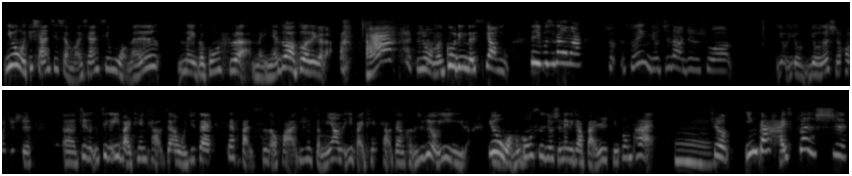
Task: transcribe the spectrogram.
因为我就想起什么，想起我们那个公司啊每年都要做这个的，啊，就是我们固定的项目，那你不知道吗？所所以你就知道，就是说，有有有的时候就是。呃，这个这个一百天挑战，我就在在反思的话，就是怎么样的一百天挑战可能是最有意义的，因为我们公司就是那个叫百日行动派，嗯，就应该还算是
